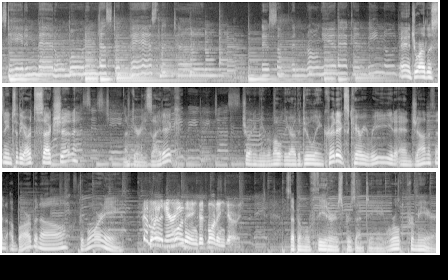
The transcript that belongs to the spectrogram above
Stayed And you are listening to the arts section. I'm Gary Zidek. Joining me remotely are the dueling critics, Kerry Reid and Jonathan Abarbanel. Good morning. Good morning, Good Gary. morning. Good morning, Gary. Steppenwolf Theater is presenting a world premiere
